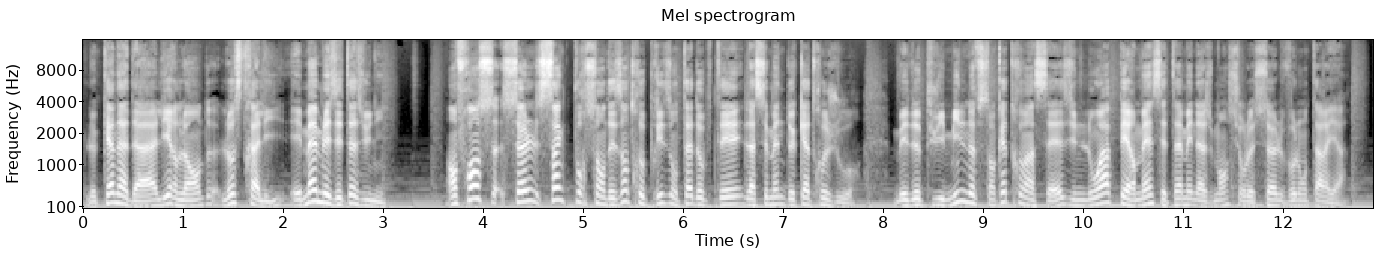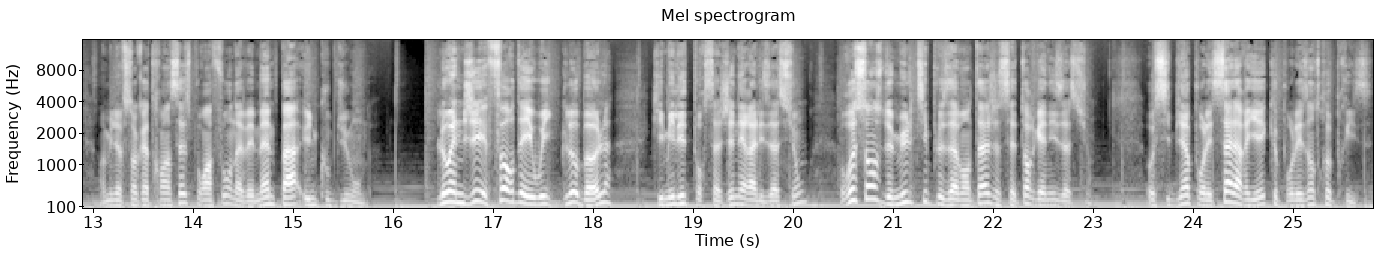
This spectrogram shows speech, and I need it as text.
le Canada, l'Irlande, l'Australie et même les États-Unis. En France, seuls 5% des entreprises ont adopté la semaine de 4 jours, mais depuis 1996, une loi permet cet aménagement sur le seul volontariat. En 1996, pour info, on n'avait même pas une Coupe du Monde. L'ONG 4 Day Week Global, qui milite pour sa généralisation, recense de multiples avantages à cette organisation, aussi bien pour les salariés que pour les entreprises.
